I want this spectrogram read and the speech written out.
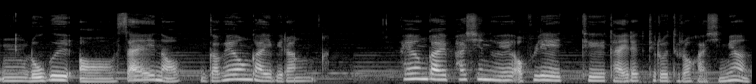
음, 로그 어, sign up 그러니까 회원 가입이랑 회원가입 하신 후에 affiliate direct로 들어가시면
